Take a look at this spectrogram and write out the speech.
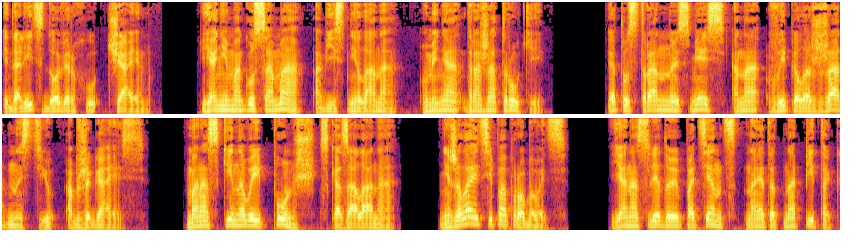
и долить доверху чаем. «Я не могу сама», — объяснила она. «У меня дрожат руки». Эту странную смесь она выпила с жадностью, обжигаясь. «Мараскиновый пунш», — сказала она. «Не желаете попробовать? Я наследую патент на этот напиток,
